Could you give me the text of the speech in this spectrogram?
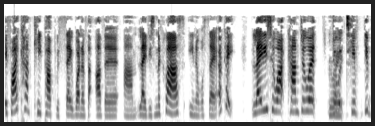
if I can't keep up with, say, one of the other um, ladies in the class, you Ina will say, "Okay, ladies who aren't, can't do it, do Right. it. Give, give."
